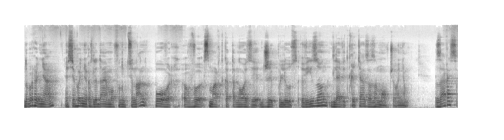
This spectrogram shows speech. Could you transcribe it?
Доброго дня. Сьогодні розглядаємо функціонал поверх в смарт-каталозі G Vision для відкриття за замовчуванням. Зараз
